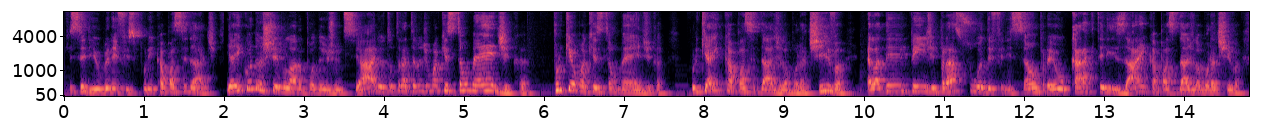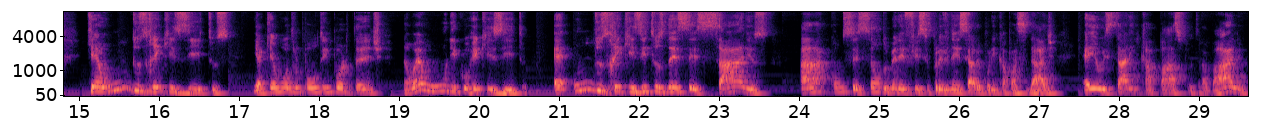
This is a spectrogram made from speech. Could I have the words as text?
que seria o benefício por incapacidade. E aí, quando eu chego lá no Poder Judiciário, eu estou tratando de uma questão médica. Por que uma questão médica? Porque a incapacidade laborativa, ela depende para a sua definição, para eu caracterizar a incapacidade laborativa, que é um dos requisitos, e aqui é um outro ponto importante, não é o único requisito, é um dos requisitos necessários à concessão do benefício previdenciário por incapacidade, é eu estar incapaz para o trabalho.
